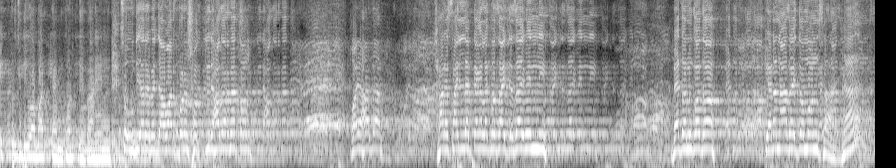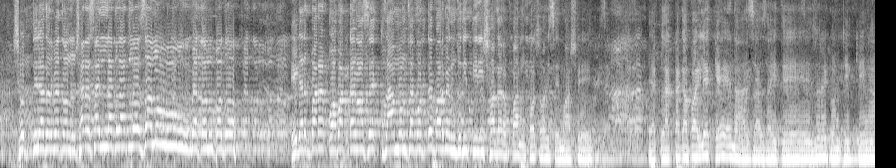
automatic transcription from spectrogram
একটু যদি ওভার টাইম করতে পারেন। সৌদি আরবে যাওয়ার পরে সত্তর হাজার বেতন। কয় হাজার? সাড়ে চার লাখ টাকা লাগবে যাইতে যাইবেননি। বেতন কত? কেডা না যাইতো মন চায় হ্যাঁ? সত্তর হাজার বেতন, সাড়ে চার লাখ লাগল, জামু বেতন কত? এটার পরে ওভার টাইম আছে, যা চা করতে পারবেন, যদি তিরিশ হাজার পান, কত হয়েছে মাসে? এক লাখ টাকা পাইলে কেনা যা যাইতে, জোরে কোন ঠিক কিনা?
